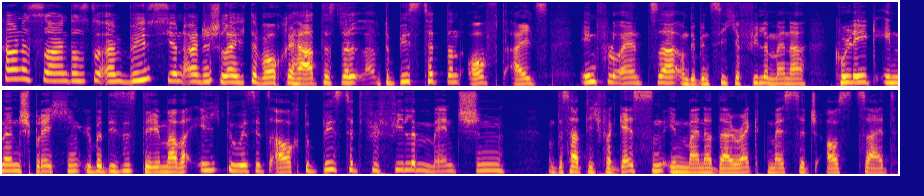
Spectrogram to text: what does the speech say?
kann es sein, dass du ein bisschen eine schlechte Woche hattest, weil äh, du bist halt dann oft als Influencer und ich bin sicher, viele meiner KollegInnen sprechen über dieses Thema, aber ich tue es jetzt auch. Du bist halt für viele Menschen und das hatte ich vergessen in meiner Direct Message Auszeit,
